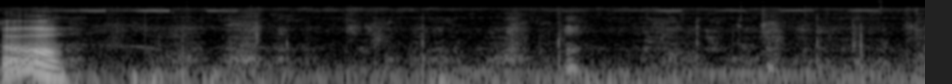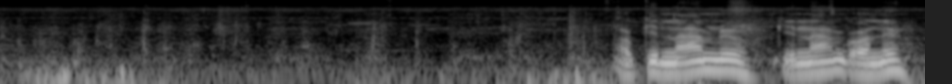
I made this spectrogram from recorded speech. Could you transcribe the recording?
เออเอากินน้ำดูกินน้ำก่อนเร็ว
